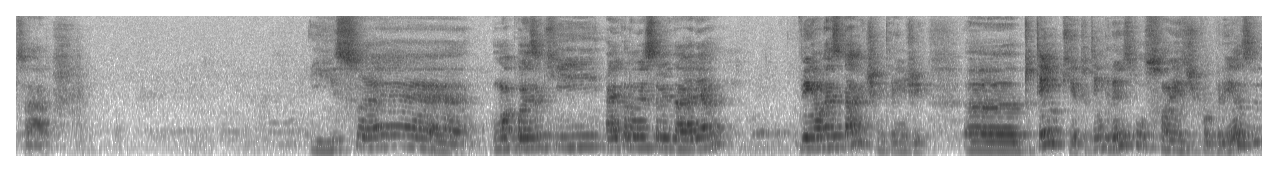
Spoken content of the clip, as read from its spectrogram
Sabe? E isso é uma coisa que a economia solidária vem ao resgate, entende? Uh, tu tem o quê? Tu tem grandes funções de pobreza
